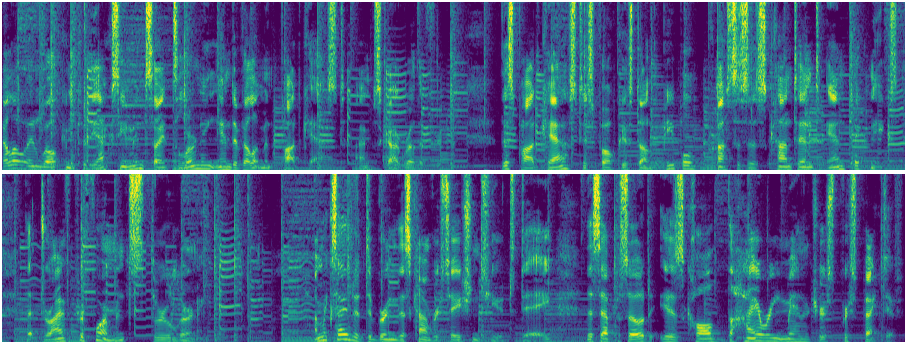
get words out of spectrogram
Hello and welcome to the Axiom Insights Learning and Development Podcast. I'm Scott Rutherford. This podcast is focused on the people, processes, content, and techniques that drive performance through learning. I'm excited to bring this conversation to you today. This episode is called The Hiring Manager's Perspective,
